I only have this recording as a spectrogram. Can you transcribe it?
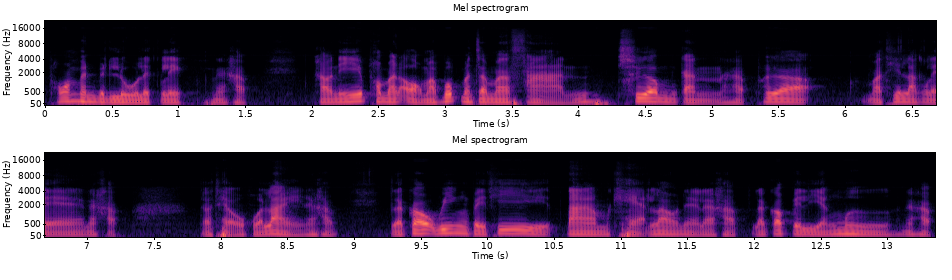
เพราะว่ามันเป็นรูเล็กๆนะครับ คราวนี้พอมันออกมาปุ๊บมันจะมาสารเชื่อมกันนะครับ เพื่อมาที่รักแร้นะครับแถวแถวหัวไหล่นะครับ แล้วก็วิ่งไปที่ตามแขนเราเนี่ยแหละครับ แล้วก็ไปเลี้ยงมือนะครับ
